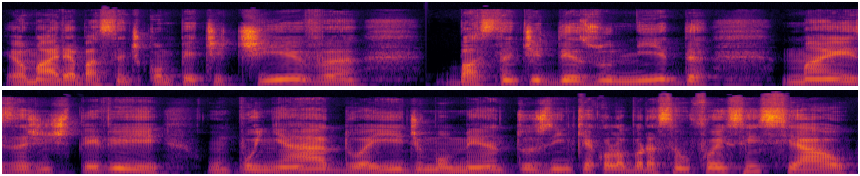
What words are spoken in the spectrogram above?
É uma área bastante competitiva, bastante desunida, mas a gente teve um punhado aí de momentos em que a colaboração foi essencial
